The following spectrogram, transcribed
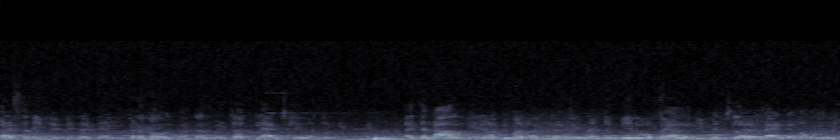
కలెక్టర్ ఏం చెప్పిందంటే ఇక్కడ కంటోన్మెంట్లో ల్యాండ్స్ లేవని చెప్పి. అయితే నా మీ అభిమానం అభిప్రాయం ఏంటంటే మీరు ఒకవేళ విమెన్స్ ల్యాండ్ ఏమన్నా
